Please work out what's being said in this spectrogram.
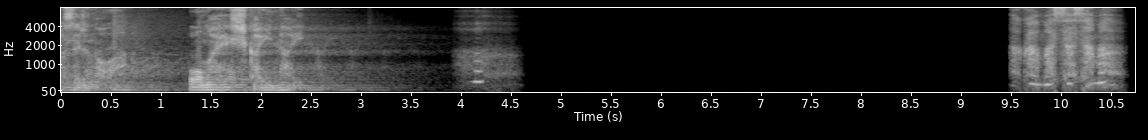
らせるのはお前しかいない。長政様。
